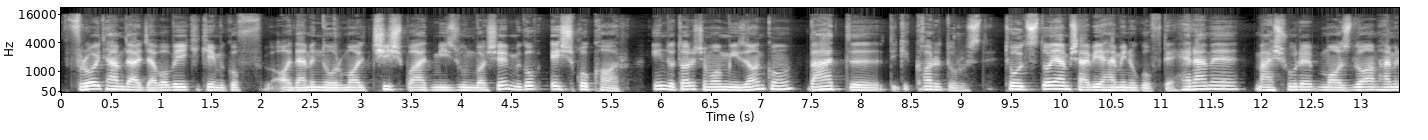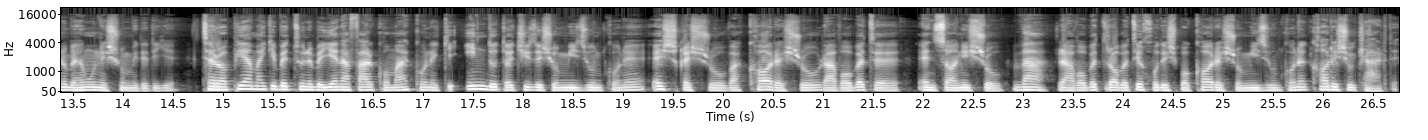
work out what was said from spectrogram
فروید هم در جواب یکی که می‌گفت آدم نرمال چیش باید میزون باشه می‌گفت عشق و کار. این دوتا رو شما میزان کن. بعد دیگه کار درسته. تولستوی هم شبیه همینو گفته. هرم مشهور مازلو هم همینو به همون نشون میده دیگه. تراپی هم اگه بتونه به یه نفر کمک کنه که این دوتا چیزش رو میزون کنه عشقش رو و کارش رو روابط انسانیش رو و روابط رابطه خودش با کارش رو میزون کنه کارش رو کرده.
